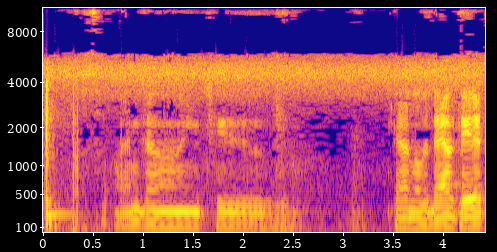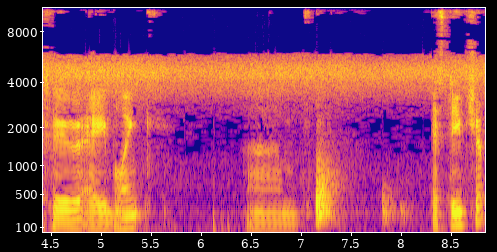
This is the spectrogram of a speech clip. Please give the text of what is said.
So I'm going to download the data to a blank um, SD chip.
